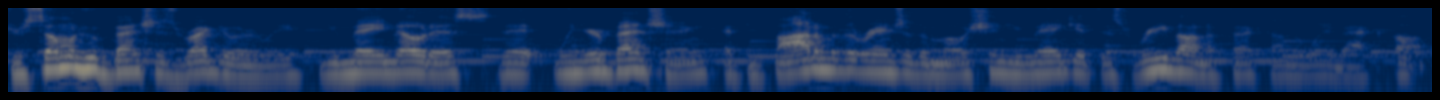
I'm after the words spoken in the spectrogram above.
If you're someone who benches regularly, you may notice that when you're benching, at the bottom of the range of the motion, you may get this rebound effect on the way back up.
